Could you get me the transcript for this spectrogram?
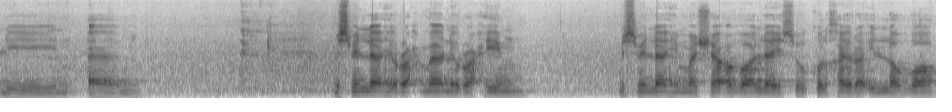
Lin amin. Bismillahirrahmanirrahim. Bismillahi masya'allah la yasukul khaira illa Allah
